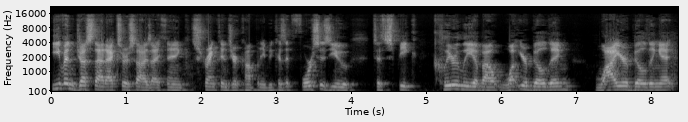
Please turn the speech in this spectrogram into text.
Even just that exercise, I think, strengthens your company because it forces you to speak clearly about what you're building, why you're building it,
